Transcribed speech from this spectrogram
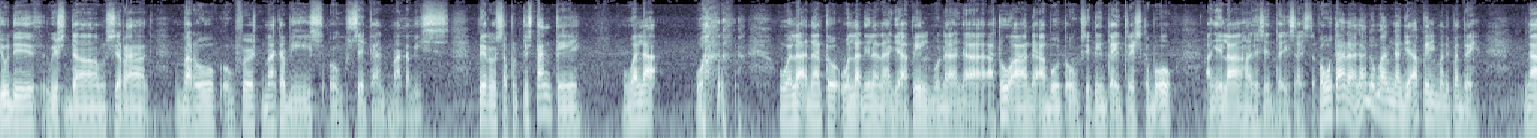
Judith, Wisdom, Sirach, Baruch ug First Maccabees ug Second Maccabees. Pero sa Protestante wala. Wala nato wala nila na gi-appeal muna nga atoa na abot og 73 ka buok ang ilaha 66. Pangutana ngano man nga gi-appeal man ni Padre nga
